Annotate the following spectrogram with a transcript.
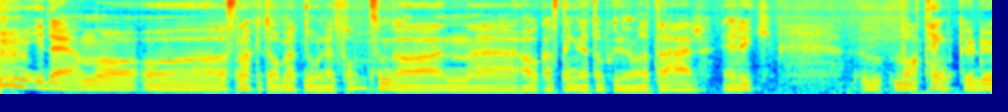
i DN og, og snakket om et Nordnett-fond som ga en uh, avkastning nettopp pga. dette her, Erik. Hva tenker du,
